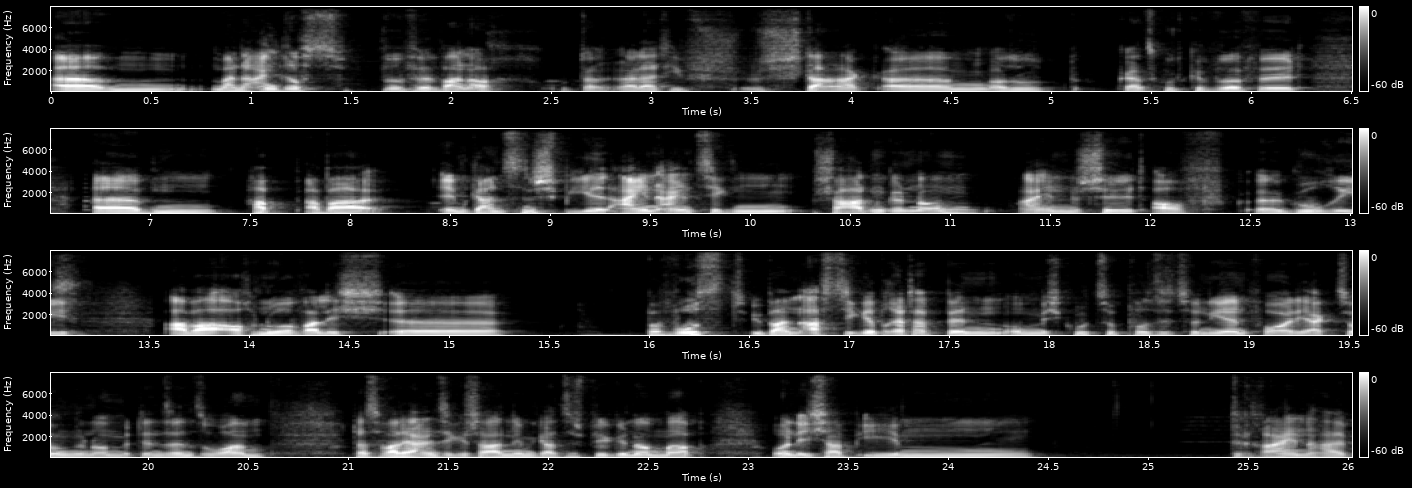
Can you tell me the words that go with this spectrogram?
Ähm, meine Angriffswürfel waren auch relativ stark, ähm, also ganz gut gewürfelt. Ähm, habe aber im ganzen Spiel einen einzigen Schaden genommen, ein Schild auf äh, Guri, aber auch nur, weil ich äh, bewusst über ein Asti gebrettert bin, um mich gut zu positionieren, vorher die Aktion genommen mit den Sensoren. Das war der einzige Schaden, den ich im ganzen Spiel genommen habe. Und ich habe ihm dreieinhalb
